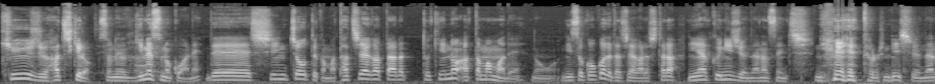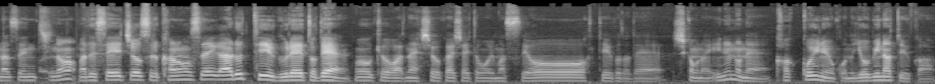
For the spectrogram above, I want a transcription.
98キロ。そのギネスの子はね。で、身長というか、まあ、立ち上がった時の頭までの二足歩行で立ち上がらしたら、227センチ。2メートル27センチの、まで成長する可能性があるっていうグレートデンを今日はね、紹介したいと思いますよ。っていうことで、しかもね、犬のね、かっこいいのよ、この呼び名というか、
